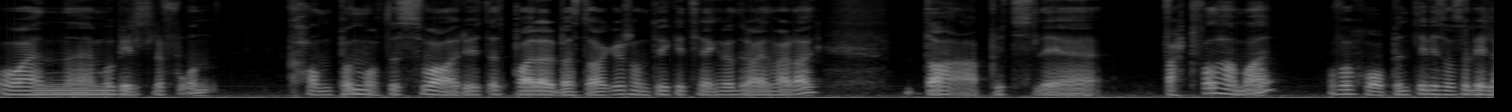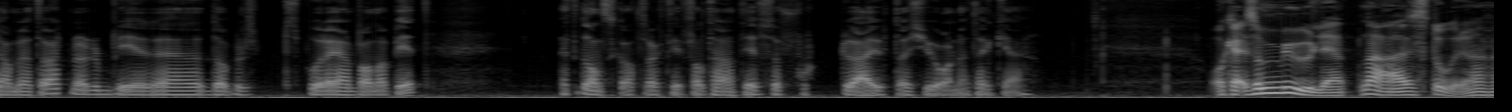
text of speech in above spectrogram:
og en mobiltelefon kan på en måte svare ut et par arbeidsdager, sånn at du ikke trenger å dra inn hver dag. Da er plutselig i hvert fall Hamar, og forhåpentligvis også Lillehammer etter hvert, når det blir dobbeltspor av jernbane opp hit, et ganske attraktivt alternativ så fort du er ute av 20-årene, tenker jeg. Ok, Så mulighetene er store.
